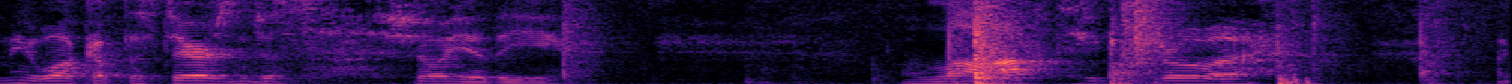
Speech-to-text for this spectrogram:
Let me walk up the stairs and just show you the loft. You can throw a, a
